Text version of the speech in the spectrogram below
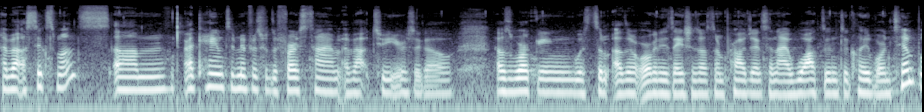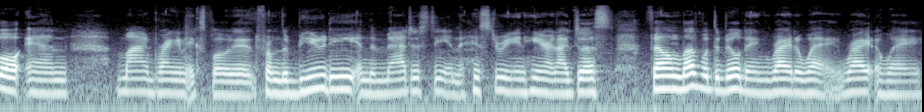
about six months. Um, I came to Memphis for the first time about two years ago. I was working with some other organizations on some projects, and I walked into Clayborn Temple, and my brain exploded from the beauty and the majesty and the history in here, and I just fell in love with the building right away, right away.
